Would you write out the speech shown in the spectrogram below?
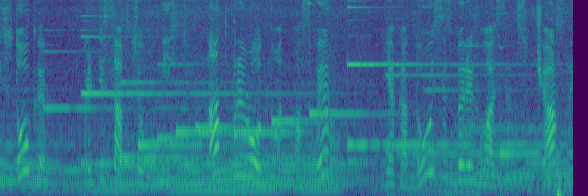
І Стокер приписав цьому місцю надприродну атмосферу, яка досі збереглася в сучасних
